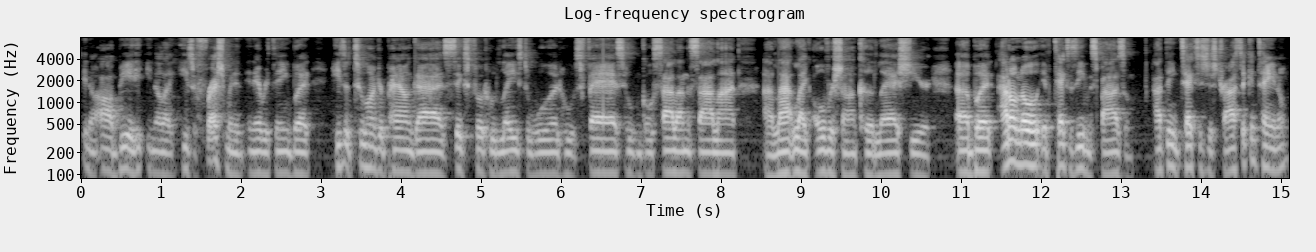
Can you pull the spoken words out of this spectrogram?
you know, albeit you know, like he's a freshman and, everything, but he's a 200 pound guy, six foot, who lays the wood, who is fast, who can go sideline to sideline, a lot like Overshown could last year. Uh, but I don't know if Texas even spies him. I think Texas just tries to contain him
